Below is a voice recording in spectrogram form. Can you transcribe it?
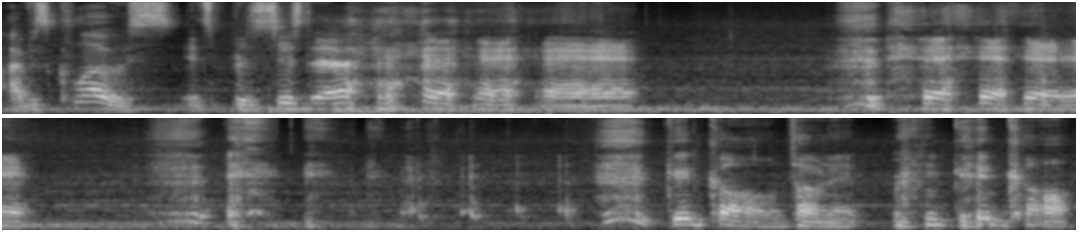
I was close. It's persist. Good call, opponent. Good call.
